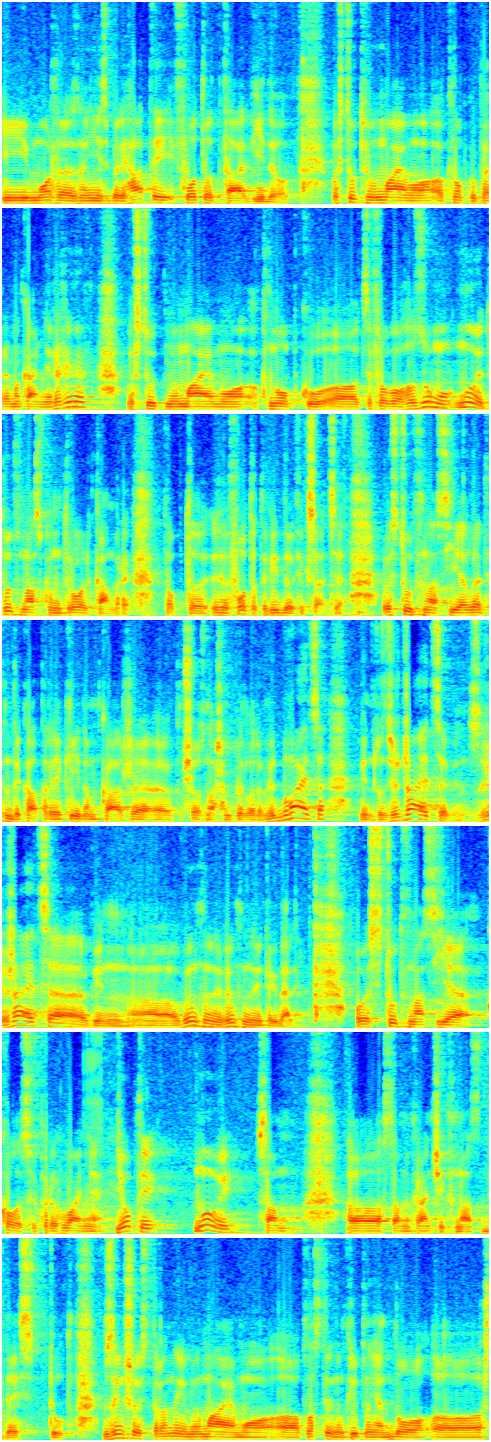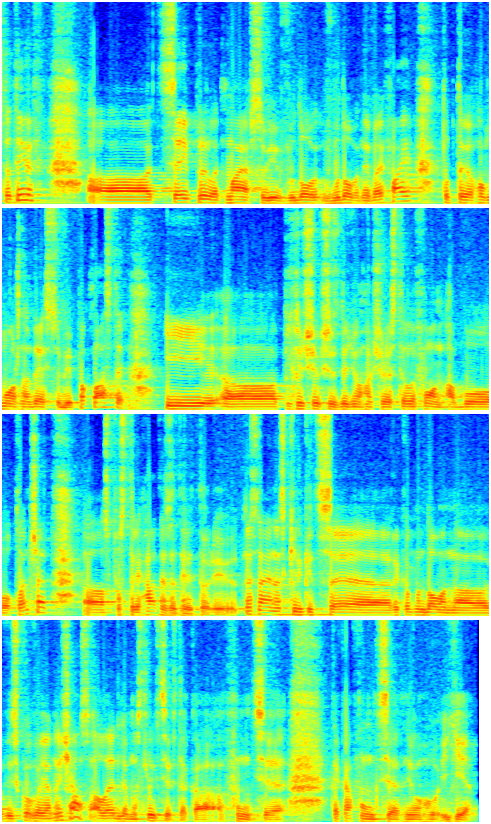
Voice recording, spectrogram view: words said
і може на ній зберігати фото та відео. Ось тут ми маємо кнопку перемикання режимів. Ось тут ми маємо кнопку е, цифрового зуму. Ну і тут в нас контроль камери, тобто е, фото та відеофіксація. Ось тут в нас є LED-індикатор, який нам каже, що з нашим приладом відбувається. Він розряджається, він заряджається, він вимкнений, вимкнений і так далі. Ось тут в нас є колесо коригування діоптрії. Ну і сам, е, сам екранчик в нас десь тут. З іншої сторони, ми маємо е, пластину кріплення до е, штативів. Цей прилад має в собі вбудований Wi-Fi, тобто його можна десь собі покласти і, підключившись до нього через телефон або планшет, спостерігати за територією. Не знаю наскільки це рекомендовано в військово-воєнний час, але для мисливців така функція, така функція в нього є.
